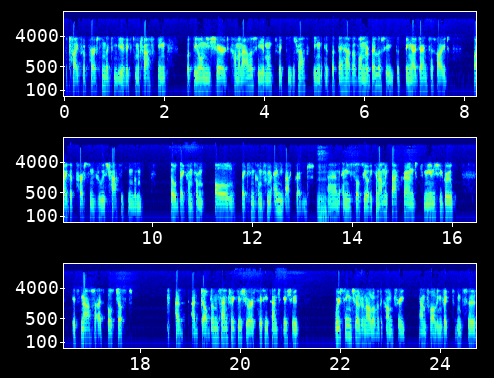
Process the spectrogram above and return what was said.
the type of person that can be a victim of trafficking but the only shared commonality amongst victims of trafficking is that they have a vulnerability that's being identified by the person who is trafficking them. So they come from all, they can come from any background, mm. um, any socio-economic background, community group. It's not, I suppose, just a, a Dublin centric issue or a city centric issue. We're seeing children all over the country um, falling victim to,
